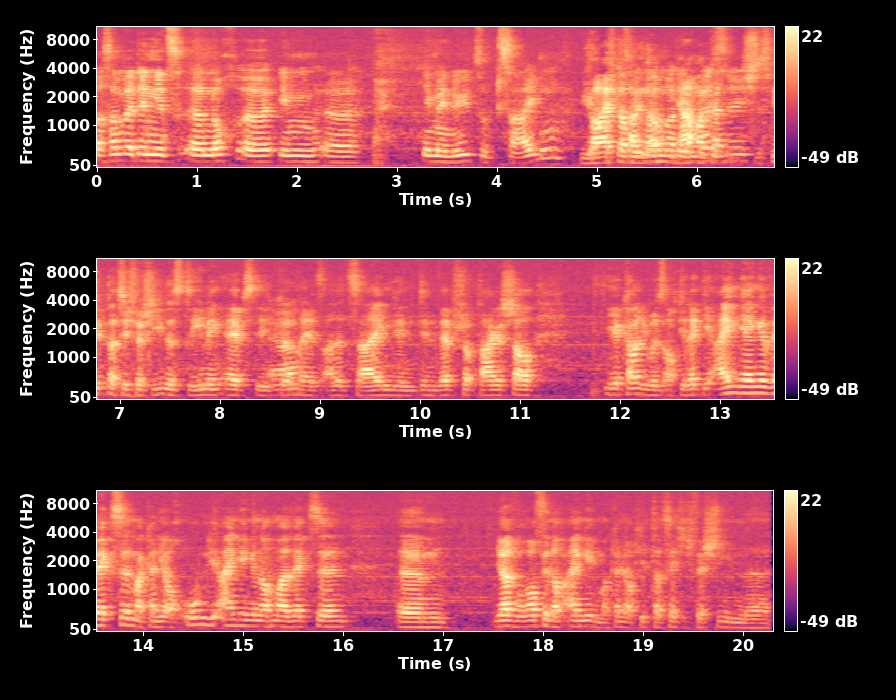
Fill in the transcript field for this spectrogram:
was haben wir denn jetzt äh, noch äh, im äh, im Menü zu zeigen. Ja, ich glaube, ja, man kann, es gibt natürlich verschiedene Streaming-Apps, die ja. können wir jetzt alle zeigen, den, den Webshop Tagesschau. hier kann man übrigens auch direkt die Eingänge wechseln. Man kann ja auch oben die Eingänge nochmal wechseln. Ähm, ja, worauf wir noch eingehen, man kann ja auch hier tatsächlich verschiedene,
